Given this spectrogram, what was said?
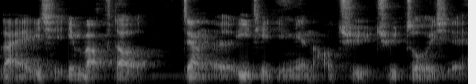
来一起 involve 到这样的议题里面，然后去去做一些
